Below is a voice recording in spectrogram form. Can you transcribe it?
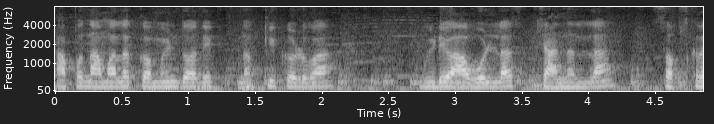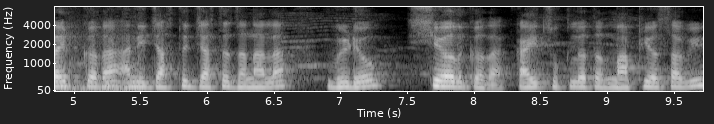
आपण आम्हाला कमेंटद्वारे नक्की कळवा. व्हिडिओ आवडलाच चॅनलला सबस्क्राईब करा आणि जास्तीत जास्त जणाला व्हिडिओ शेअर करा. काही चुकलं तर माफी असावी.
